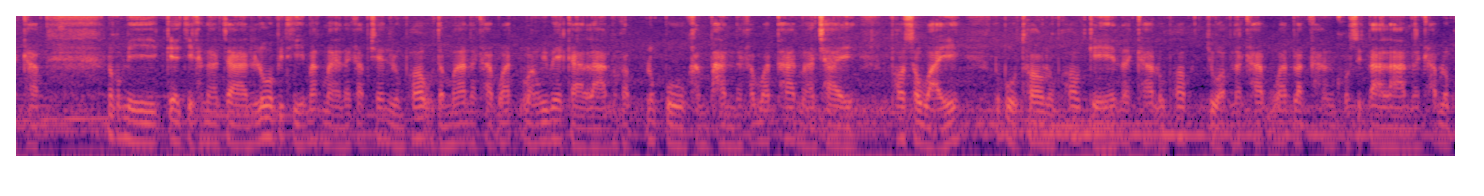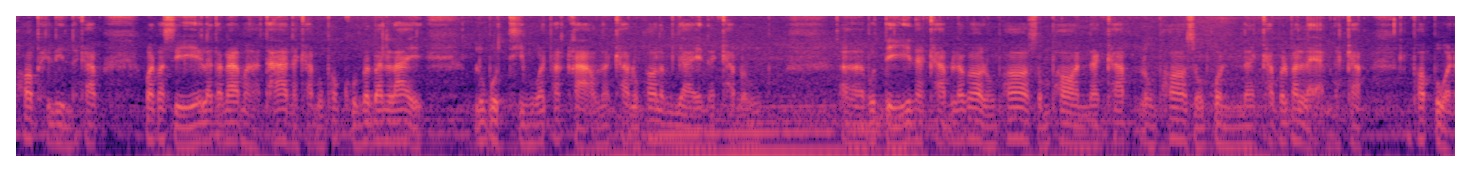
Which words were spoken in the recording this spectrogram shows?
นะครับ แล้วก็มีเกจิคณาจารย์ร่วมพิธีมากมายนะครับ เช่น หลวงพ่ออุตมะนะครับ วัดวังวิเวการามนะครับ หลวงปู่คำพันธ์นะครับ วัดท่าตุมหาชัย พ่อสวัย หลวงปู่ทอง หลวงพ่อเก๋นะครับ หลวงพ่อจวบนะครับ วัดระฆังโคสิตารามนะครับ หลวงพ่อไพลินนะครับ วัดพระศรีรัตนมหาธาตุนะครับ หลวงพ่อคุณวัดบ้านไร่ หลวงปู่ทิมวัดพระขาวนะครับหลวงพ่อลำไยนะครับหลวงบุตรีนะครับ แล้วก็หลวงพ่อสมพรนะครับหลวงพ่อโสพลนะครับวัดบ้านแหลมนะครับหลวงพ่อป่วน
